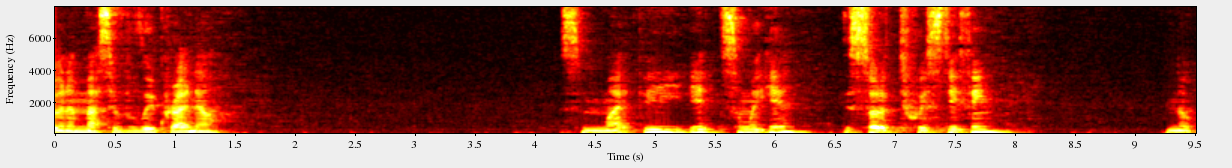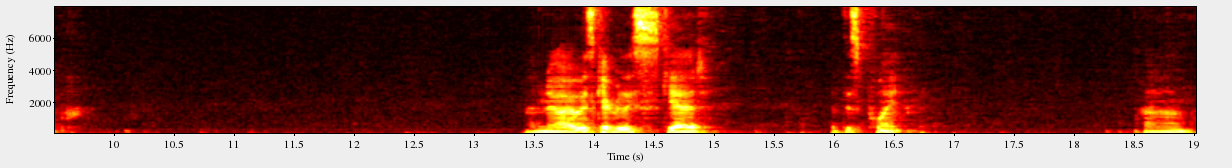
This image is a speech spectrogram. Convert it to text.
Doing a massive loop right now. This might be it somewhere here. This sort of twisty thing. Nope. I don't know, I always get really scared at this point. Um,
